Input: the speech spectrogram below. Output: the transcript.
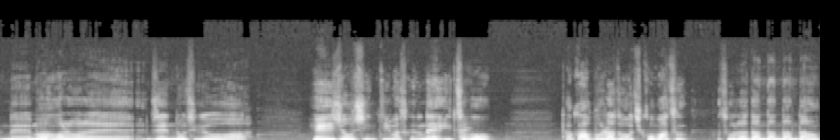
でまあ我々禅の修行は平常心って言いますけどね。いつも高ぶらず落ち込まず、それはだんだんだんだん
